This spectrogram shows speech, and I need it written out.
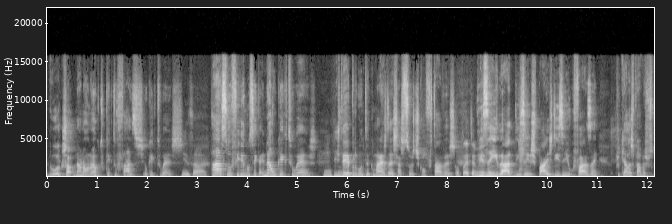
do workshop. Não, não, não é o que, tu, o que é que tu fazes, é o que é que tu és. Exato. Ah, sua filha não sei quem. Não, o que é que tu és? Uhum. Isto é a pergunta que mais deixa as pessoas desconfortáveis. Completamente. Dizem a idade, dizem os pais, dizem o que fazem porque elas próprias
